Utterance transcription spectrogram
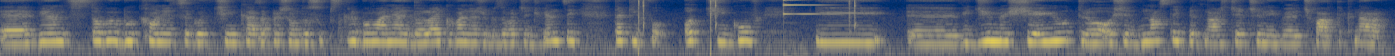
E, więc to byłby koniec tego odcinka. Zapraszam do subskrybowania i do lajkowania, żeby zobaczyć więcej takich odcinków. I e, widzimy się jutro o 17.15, czyli w czwartek. Nara.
